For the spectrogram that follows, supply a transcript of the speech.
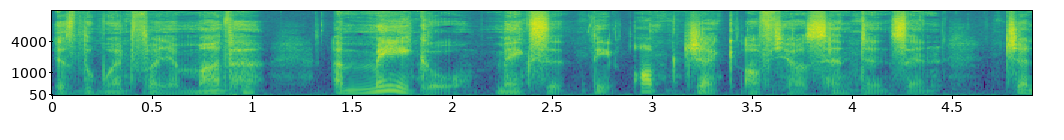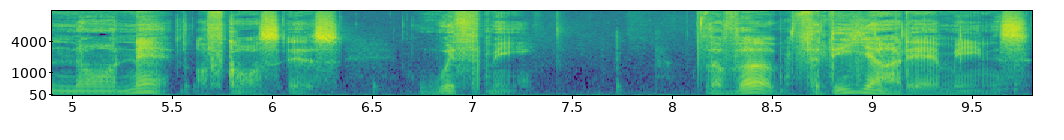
is the word for your mother, amego makes it the object of your sentence, and janone, of course, is with me. The verb thadiyade means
